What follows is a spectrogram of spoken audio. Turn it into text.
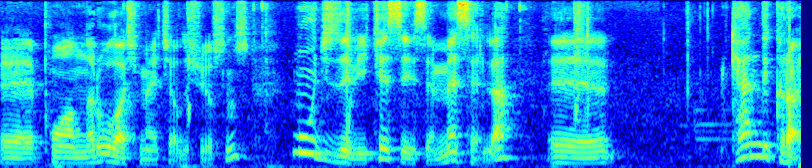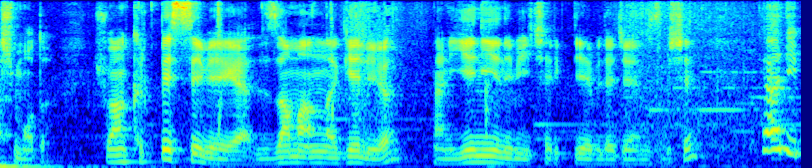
e, puanlara ulaşmaya çalışıyorsunuz. Mucizevi kese ise mesela e, kendi crash modu. Şu an 45 seviyeye geldi. Zamanla geliyor. Hani yeni yeni bir içerik diyebileceğimiz bir şey. Yani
